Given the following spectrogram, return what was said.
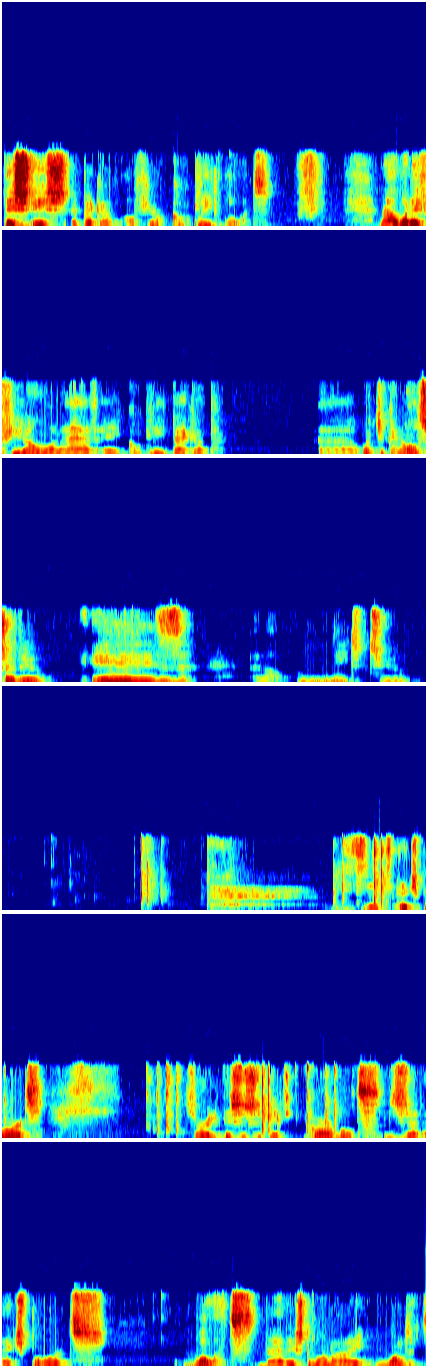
this is a backup of your complete wallet. Now, what if you don't want to have a complete backup? Uh, what you can also do is, and I'll need to Z export. Sorry, this is a bit garbled. Z export wallet. That is the one I wanted.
